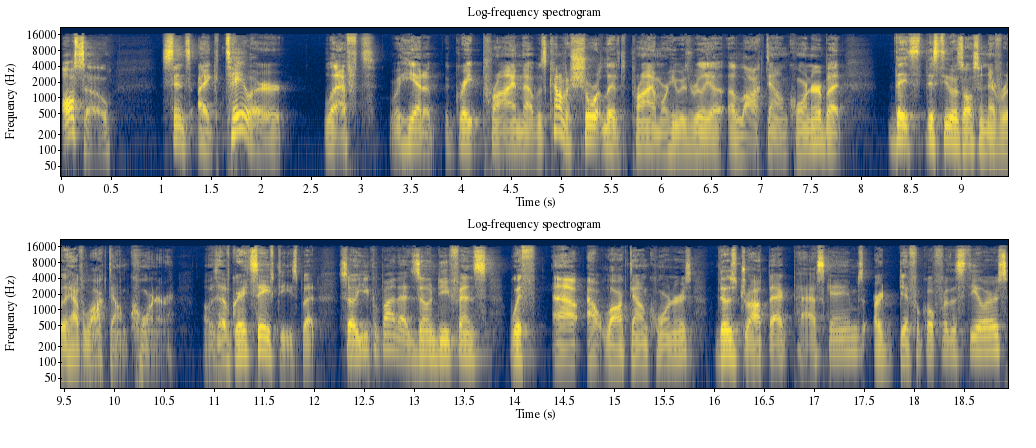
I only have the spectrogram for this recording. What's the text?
also, since Ike Taylor left, where he had a, a, great prime that was kind of a short-lived prime where he was really a, a lockdown corner, but they, the Steelers also never really have a lockdown corner. always have great safeties. But so you combine that zone defense with out, out lockdown corners. Those drop back pass games are difficult for the Steelers.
